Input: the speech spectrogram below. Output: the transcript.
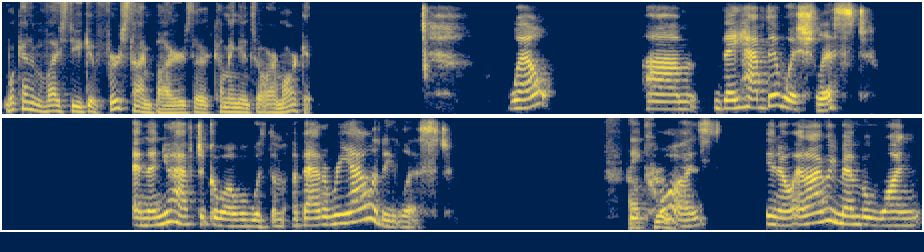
what kind of advice do you give first time buyers that are coming into our market? Well, um, they have their wish list. And then you have to go over with them about a reality list. because you know, and I remember one,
